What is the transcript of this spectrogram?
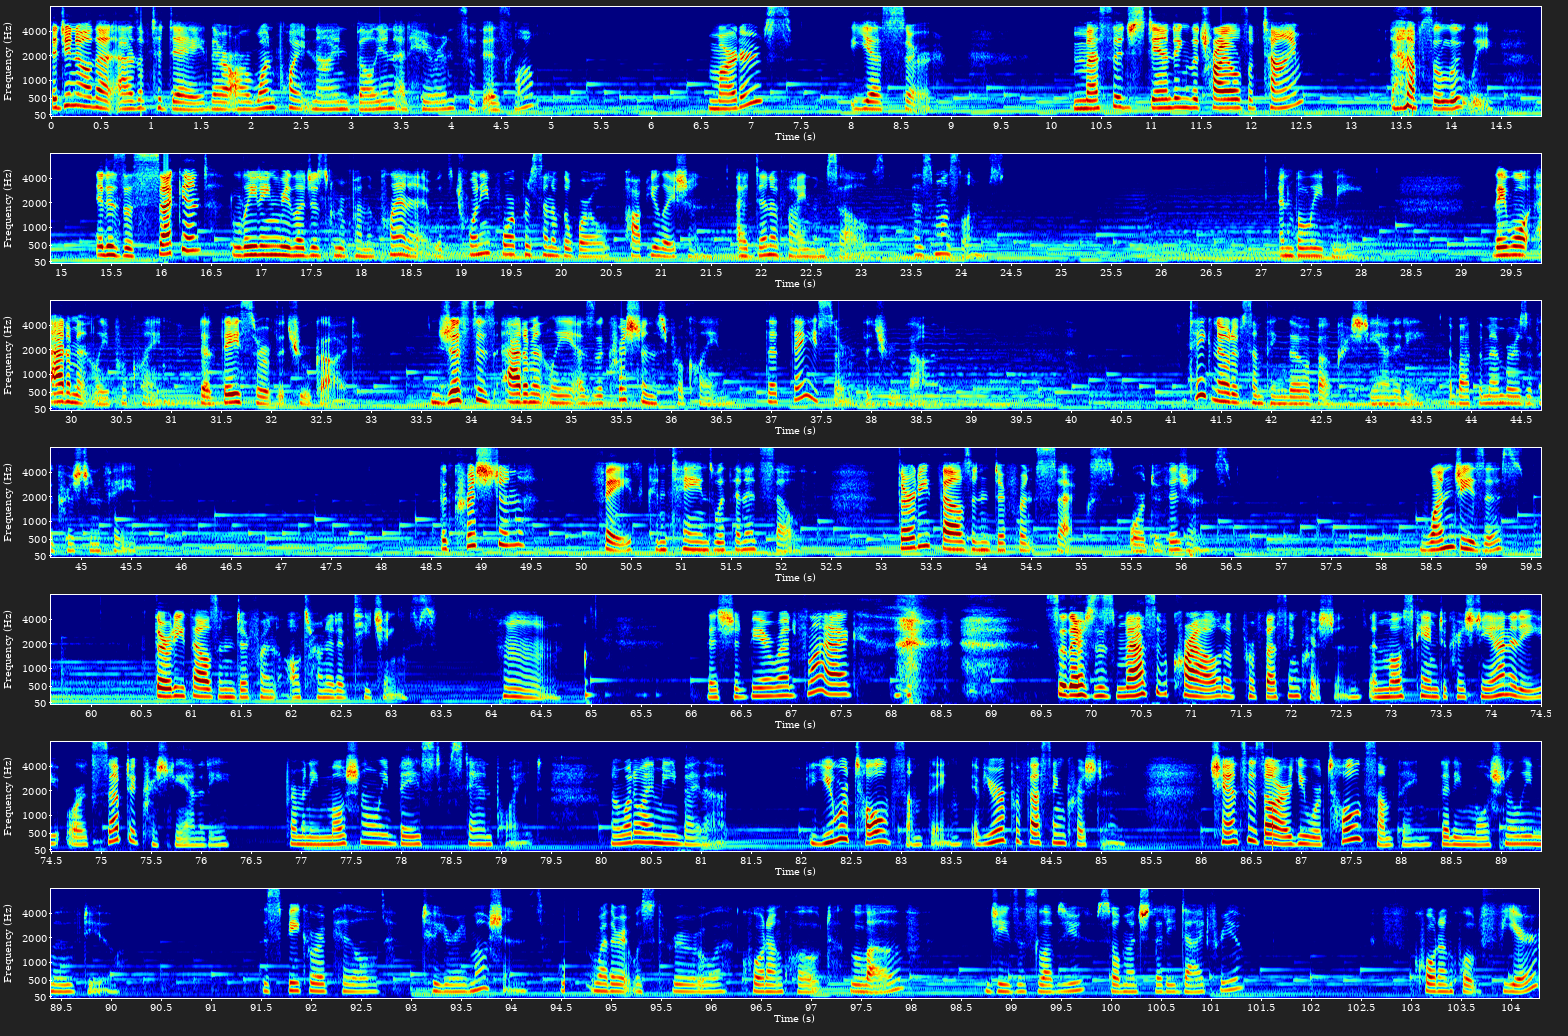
Did you know that as of today, there are 1.9 billion adherents of Islam? Martyrs? Yes, sir. Message standing the trials of time? Absolutely. It is the second leading religious group on the planet, with 24% of the world population identifying themselves as Muslims. And believe me, they will adamantly proclaim that they serve the true God, just as adamantly as the Christians proclaim that they serve the true God. Take note of something, though, about Christianity, about the members of the Christian faith. The Christian faith contains within itself 30,000 different sects or divisions. One Jesus, 30,000 different alternative teachings. Hmm. This should be a red flag. So there's this massive crowd of professing Christians, and most came to Christianity or accepted Christianity from an emotionally based standpoint. Now, what do I mean by that? You were told something. If you're a professing Christian, chances are you were told something that emotionally moved you. The speaker appealed to your emotions, whether it was through quote unquote love Jesus loves you so much that he died for you. Quote unquote fear.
